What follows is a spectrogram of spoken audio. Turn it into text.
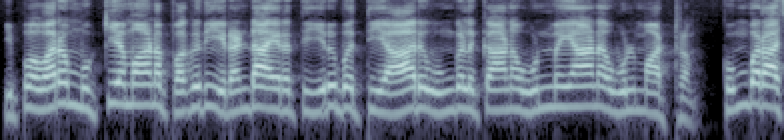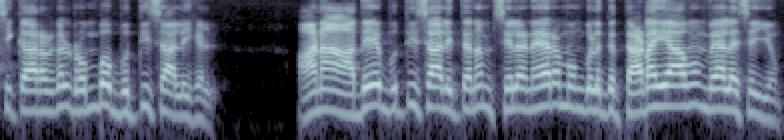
இப்போ வரும் முக்கியமான பகுதி இரண்டாயிரத்தி இருபத்தி ஆறு உங்களுக்கான உண்மையான உள்மாற்றம். கும்பராசிக்காரர்கள் ரொம்ப புத்திசாலிகள். ஆனால் அதே புத்திசாலித்தனம் சில நேரம் உங்களுக்கு தடையாகவும் வேலை செய்யும்.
